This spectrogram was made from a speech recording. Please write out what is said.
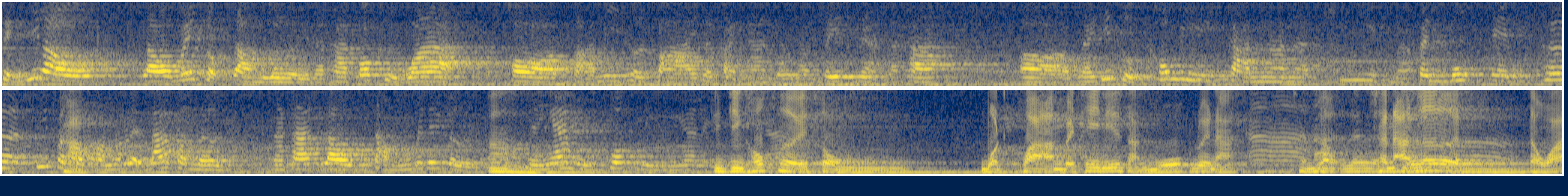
สิ่งที่เราเราไม่จดจำเลยนะคะ ก็คือว่าพอสามีเธอตายเธอแต่งงานโดยนาร์ซิสเนี่ยนะคะเอ่อ ในที่สุดเขามีการงานอาชีพนะเป็น book editor ที่ประสบครับความสำเร็จมากกว่าเดิมนะคะเราจำไม่ได้เลย อ่า ในแง่มุมพวกนี้อะไรจริงๆ เขาเคยส่งบทความไปที่นิสสันโวกด้วยนะอ่าชนะเลิศ ชนะเลิศ แต่ว่า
